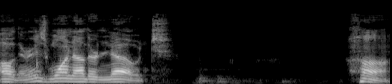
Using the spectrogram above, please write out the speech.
Oh, there is one other note. Huh.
